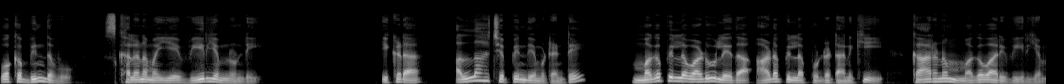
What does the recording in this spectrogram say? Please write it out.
ఒక బిందవు స్ఖలనమయ్యే వీర్యం నుండి. ఇక్కడ అల్లాహ్ చెప్పిందేమిటంటే మగపిల్లవాడు లేదా ఆడపిల్ల పుట్టటానికి కారణం మగవారి వీర్యం.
